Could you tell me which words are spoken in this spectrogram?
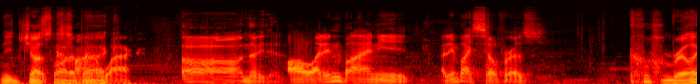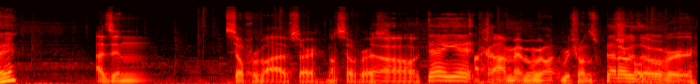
You just that was bought it kinda back. whack. Oh, no, you didn't. Oh, I didn't buy any I didn't buy self res. Really? As in self revive, sorry, not self res. Oh, dang it. I can't remember which one's Thought which I was called. over.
